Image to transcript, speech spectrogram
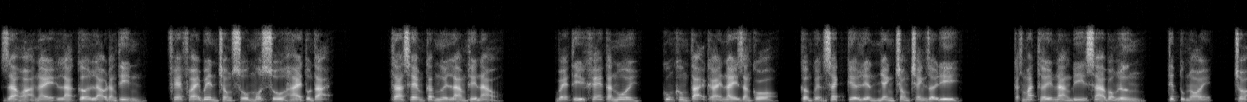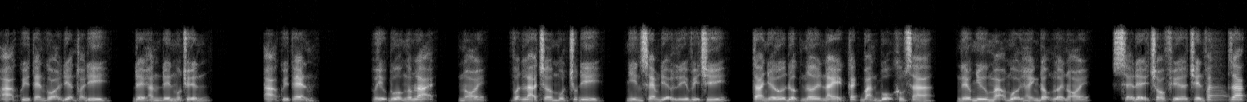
gia hỏa này là cỡ lão đáng tin, phe phái bên trong số một số hai tồn tại. Ta xem các ngươi làm thế nào. Bệ tỷ khẽ cắn môi, cũng không tại cái này rằng co cầm quyển sách kia liền nhanh chóng tránh rời đi cắt mắt thấy nàng đi xa bóng lưng tiếp tục nói cho ạ quy tèn gọi điện thoại đi để hắn đến một chuyến ạ quy tèn vị đùa ngâm lại, nói, vẫn là chờ một chút đi, nhìn xem địa lý vị trí, ta nhớ được nơi này cách bản bộ không xa, nếu như mạo muội hành động lời nói, sẽ để cho phía trên phát giác,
